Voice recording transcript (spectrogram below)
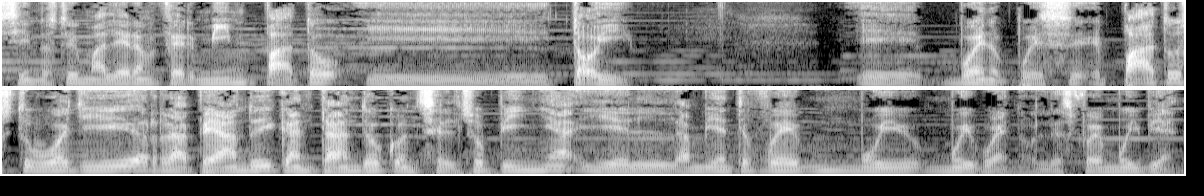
si no estoy mal eran Fermín, Pato y Toy. Eh, bueno, pues eh, Pato estuvo allí rapeando y cantando con Celso Piña y el ambiente fue muy, muy bueno, les fue muy bien.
